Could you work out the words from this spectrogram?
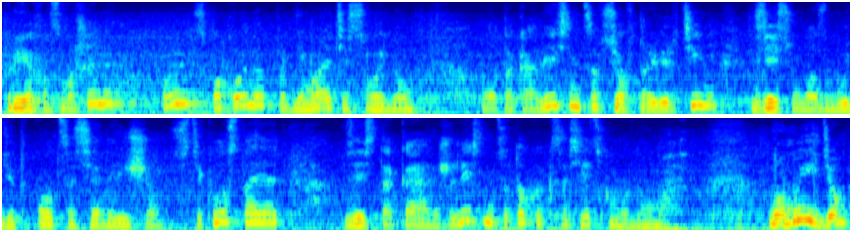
Приехал с машины, вы спокойно поднимаетесь в свой дом. Вот такая лестница, все в травертине. Здесь у нас будет от соседа еще стекло стоять. Здесь такая же лестница, только к соседскому дому. Но мы идем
